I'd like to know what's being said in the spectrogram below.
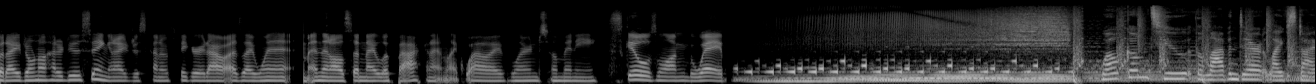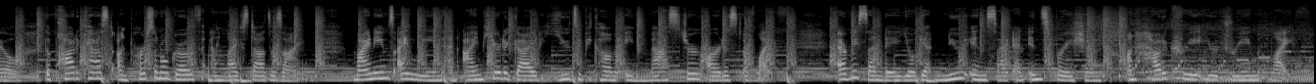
but I don't know how to do this thing. And I just kind of figure it out as I went. And then all of a sudden I look back and I'm like, wow, I've learned so many skills along the way. Welcome to The Lavendaire Lifestyle, the podcast on personal growth and lifestyle design. My name's Eileen, and I'm here to guide you to become a master artist of life. Every Sunday, you'll get new insight and inspiration on how to create your dream life.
